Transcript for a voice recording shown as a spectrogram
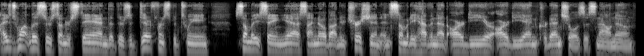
I just want listeners to understand that there's a difference between somebody saying, Yes, I know about nutrition, and somebody having that RD or RDN credential as it's now known.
